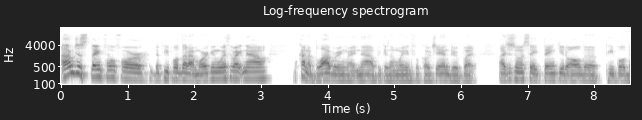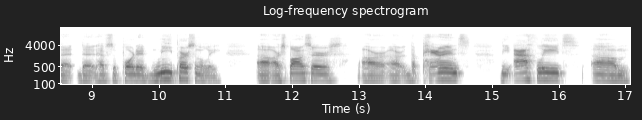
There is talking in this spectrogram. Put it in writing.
I'm just thankful for the people that I'm working with right now. I'm kind of blabbering right now because I'm waiting for Coach Andrew, but I just want to say thank you to all the people that that have supported me personally, uh, our sponsors, our, our the parents, the athletes. Um,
